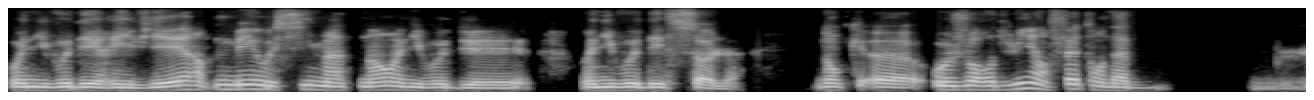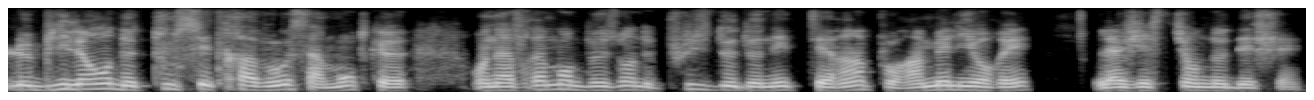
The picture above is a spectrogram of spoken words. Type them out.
au niveau des rivières, mais aussi maintenant au niveau des, au niveau des sols. Donc euh, aujourd'hui, en fait, on a le bilan de tous ces travaux, ça montre que on a vraiment besoin de plus de données de terrain pour améliorer la gestion de nos déchets.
